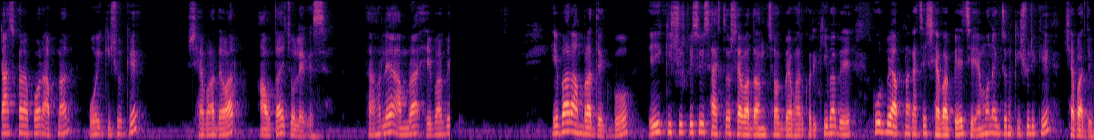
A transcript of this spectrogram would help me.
টাচ করার পর আপনার ওই কিশোরকে সেবা দেওয়ার আওতায় চলে গেছে। তাহলে আমরা এভাবে এবার আমরা দেখব এই কিশোর কিশোরী স্বাস্থ্য সেবাদান ছক ব্যবহার করে কীভাবে পূর্বে আপনার কাছে সেবা পেয়েছে এমন একজন কিশোরীকে সেবা দিব।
